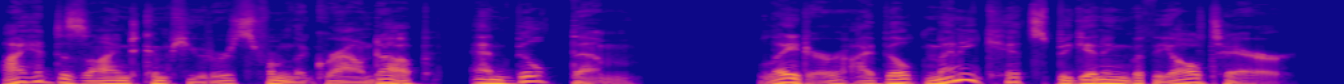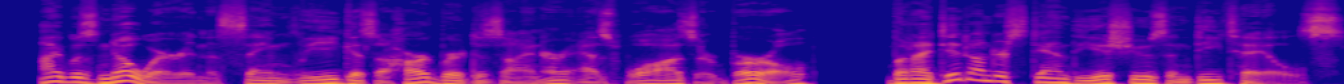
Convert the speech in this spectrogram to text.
I had designed computers from the ground up and built them. Later, I built many kits beginning with the Altair. I was nowhere in the same league as a hardware designer as Woz or Burrell, but I did understand the issues and details.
